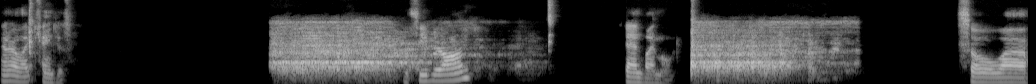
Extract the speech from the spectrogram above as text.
and our light changes. receiver on, standby mode. So uh,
